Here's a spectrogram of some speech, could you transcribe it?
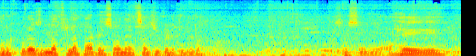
भरपूरच लखलखाट आहे सोन्याचा जिकडे तिकडे. असं सगळं आहे.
